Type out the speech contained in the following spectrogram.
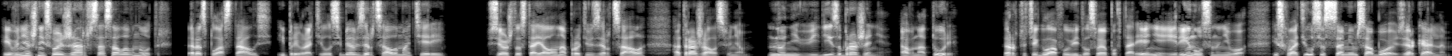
и внешний свой жар всосало внутрь, распласталось и превратило себя в зерцало материи. Все, что стояло напротив зерцала, отражалось в нем, но не в виде изображения, а в натуре. Ртутиглав увидел свое повторение и ринулся на него, и схватился с самим собой, зеркальным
